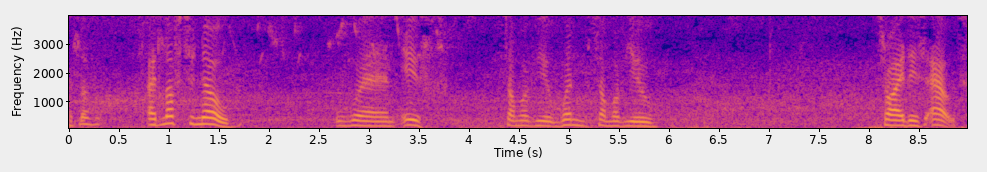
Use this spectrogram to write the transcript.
I'd love I'd love to know when if some of you when some of you try this out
